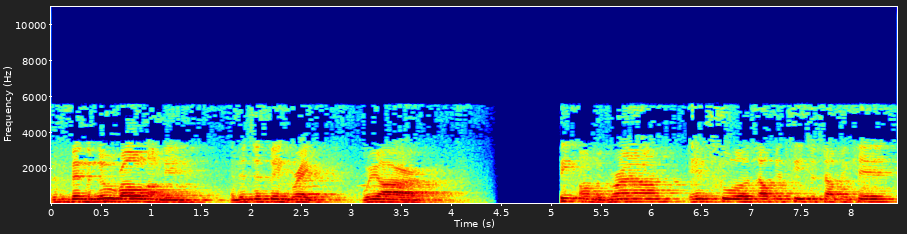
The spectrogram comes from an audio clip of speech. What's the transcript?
This has been the new role I'm in, and it's just been great. We are feet on the ground, in schools, helping teachers, helping kids,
